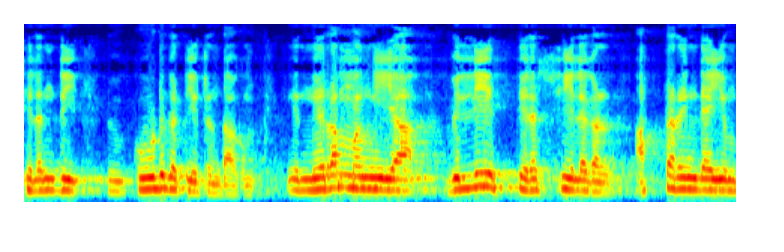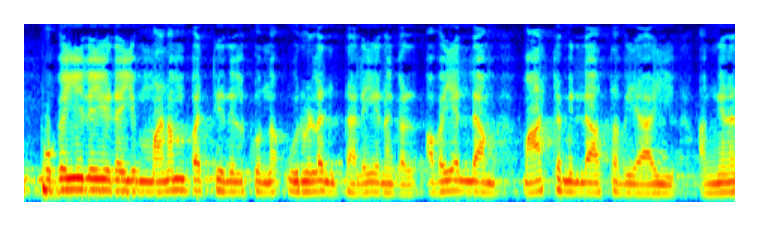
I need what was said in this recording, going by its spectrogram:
ചിലന്തി കൂട് കെട്ടിയിട്ടുണ്ടാകും. നിറം മങ്ങിയ വില്ലീസ് തിരശീലകൾ അത്തറിന്റെയും പുകയിലയുടെയും മണം പറ്റി നിൽക്കുന്ന ഉരുളൻ തലയിണകൾ അവയെല്ലാം മാറ്റമില്ലാത്തവയായി അങ്ങനെ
